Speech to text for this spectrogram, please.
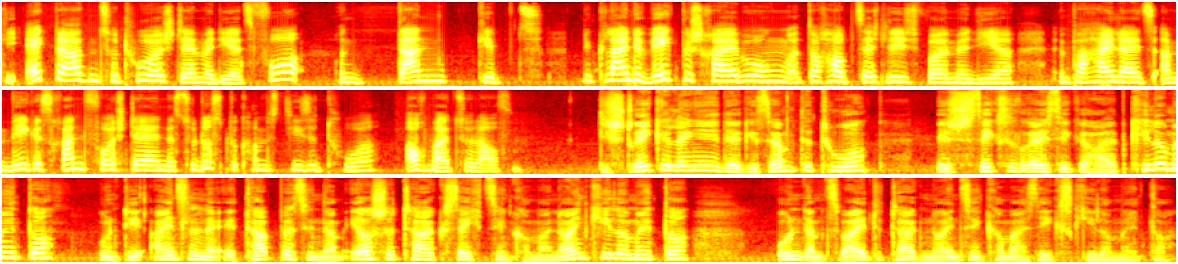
die Eckdaten zur Tour stellen wir dir jetzt vor. Und dann gibt es eine kleine Wegbeschreibung. Doch hauptsächlich wollen wir dir ein paar Highlights am Wegesrand vorstellen, dass du Lust bekommst, diese Tour auch mal zu laufen. Die Streckelänge der gesamten Tour ist 36,5 Kilometer und die einzelnen Etappen sind am ersten Tag 16,9 Kilometer und am zweiten Tag 19,6 Kilometer.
